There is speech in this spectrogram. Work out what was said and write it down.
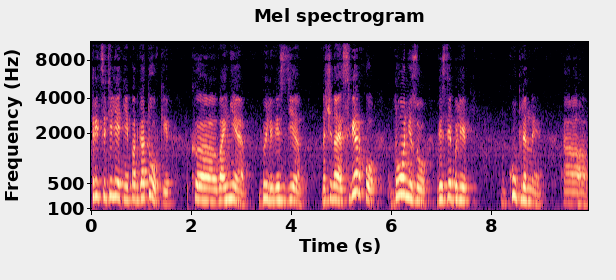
30-летней подготовки к войне были везде, начиная сверху, донизу, везде были куплены, а,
